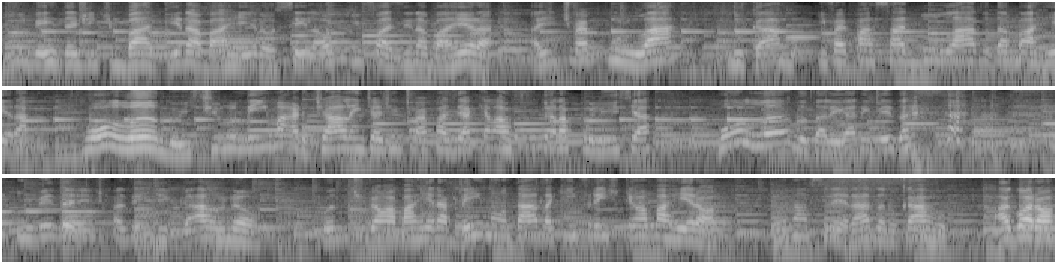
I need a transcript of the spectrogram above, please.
E em vez da gente bater na barreira ou sei lá o que fazer na barreira, a gente vai pular do carro e vai passar do lado da barreira rolando. Estilo Neymar Challenge, a gente vai fazer aquela fuga da polícia rolando, tá ligado? Em vez da... em vez da gente fazer de carro, não. Quando tiver uma barreira bem montada, aqui em frente tem uma barreira, ó. Dar uma acelerada no carro. Agora, ó.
